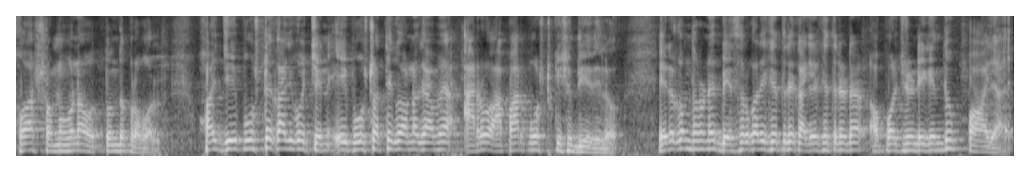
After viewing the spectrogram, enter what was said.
হওয়ার সম্ভাবনা অত্যন্ত প্রবল। হয় যে পোস্টে কাজ করছেন, এই পোস্টটার থেকেও আপনাকে আমি আরও আপার পোস্ট কিছু দিয়ে দিল। এরকম ধরনের বেসরকারি ক্ষেত্রে, কাজের ক্ষেত্রে একটা অপরচুনিটি কিন্তু পাওয়া যায়।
